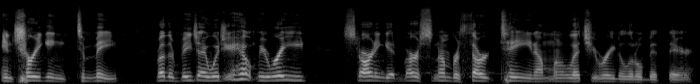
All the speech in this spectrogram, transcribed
intriguing to me. Brother BJ, would you help me read starting at verse number 13? I'm going to let you read a little bit there.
